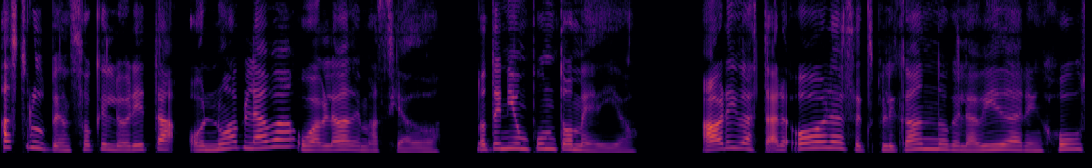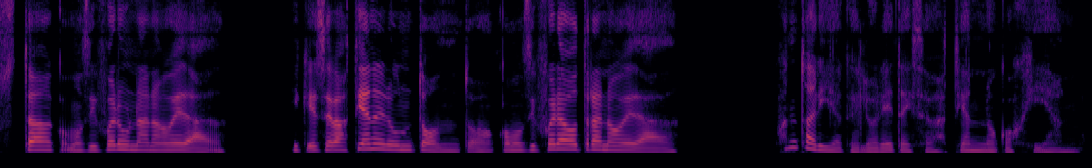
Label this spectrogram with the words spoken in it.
Astrud pensó que Loreta o no hablaba o hablaba demasiado. No tenía un punto medio. Ahora iba a estar horas explicando que la vida era injusta, como si fuera una novedad, y que Sebastián era un tonto, como si fuera otra novedad. ¿Cuánto haría que Loreta y Sebastián no cogían?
